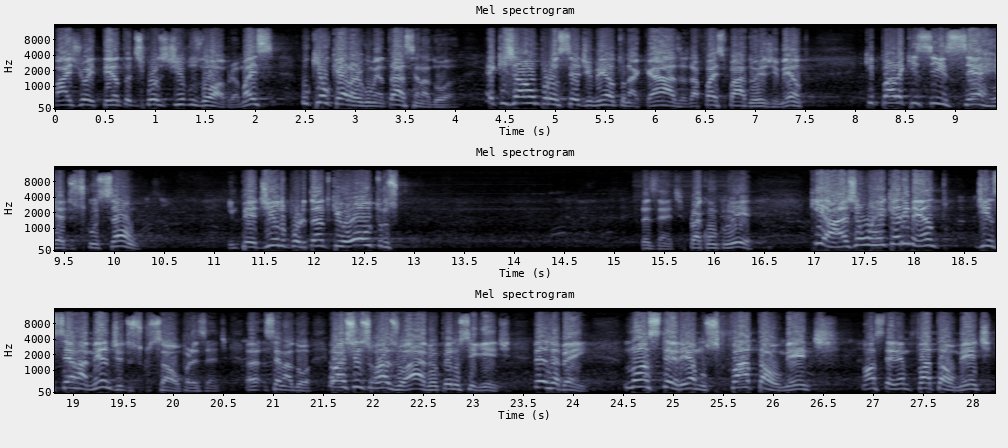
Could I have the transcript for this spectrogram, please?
mais de 80 dispositivos dobra. Mas o que eu quero argumentar, senador, é que já há um procedimento na casa, já faz parte do regimento, que para que se encerre a discussão, impedindo, portanto, que outros presidente, para concluir, que haja um requerimento de encerramento de discussão, presidente, uh, senador. Eu acho isso razoável pelo seguinte: veja bem, nós teremos fatalmente, nós teremos fatalmente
